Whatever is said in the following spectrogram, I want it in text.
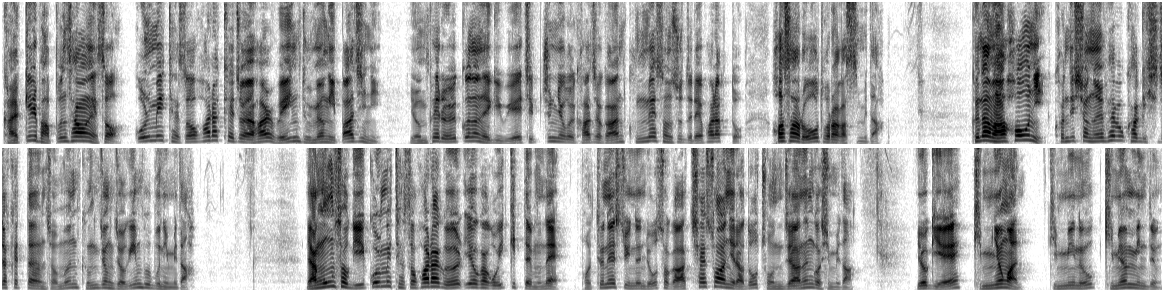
갈 길 바쁜 상황에서 골밑에서 활약해줘야 할 외인 두 명이 빠지니 연패를 끊어내기 위해 집중력을 가져간 국내 선수들의 활약도 허사로 돌아갔습니다. 그나마 허운이 컨디션을 회복하기 시작했다는 점은 긍정적인 부분입니다. 양홍석이 골밑에서 활약을 이어가고 있기 때문에 버텨낼 수 있는 요소가 최소한이라도 존재하는 것입니다. 여기에 김영환, 김민욱, 김현민 등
